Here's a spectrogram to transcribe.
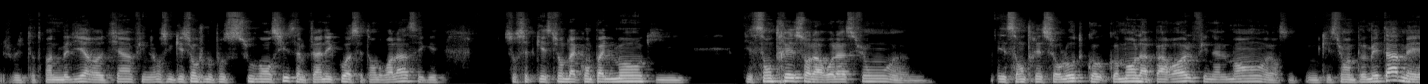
je être en train de me dire euh, tiens finalement c'est une question que je me pose souvent aussi, ça me fait un écho à cet endroit-là, c'est que sur cette question de l'accompagnement qui, qui est centrée sur la relation et centrée sur l'autre, comment la parole finalement, alors c'est une question un peu méta, mais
